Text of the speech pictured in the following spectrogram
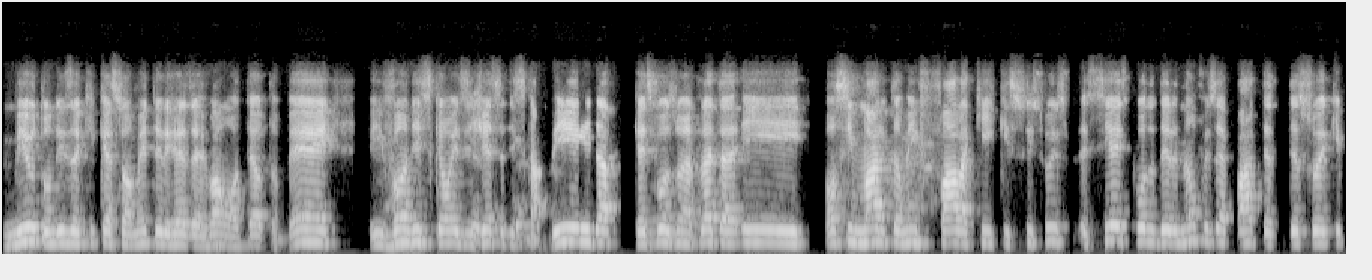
Milton diz aqui que é somente ele reservar um hotel também. Ivan disse que é uma exigência descabida, que a esposa é um atleta. E Alcimário também fala aqui que se, se, a esposa dele não fizer parte da sua equipe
